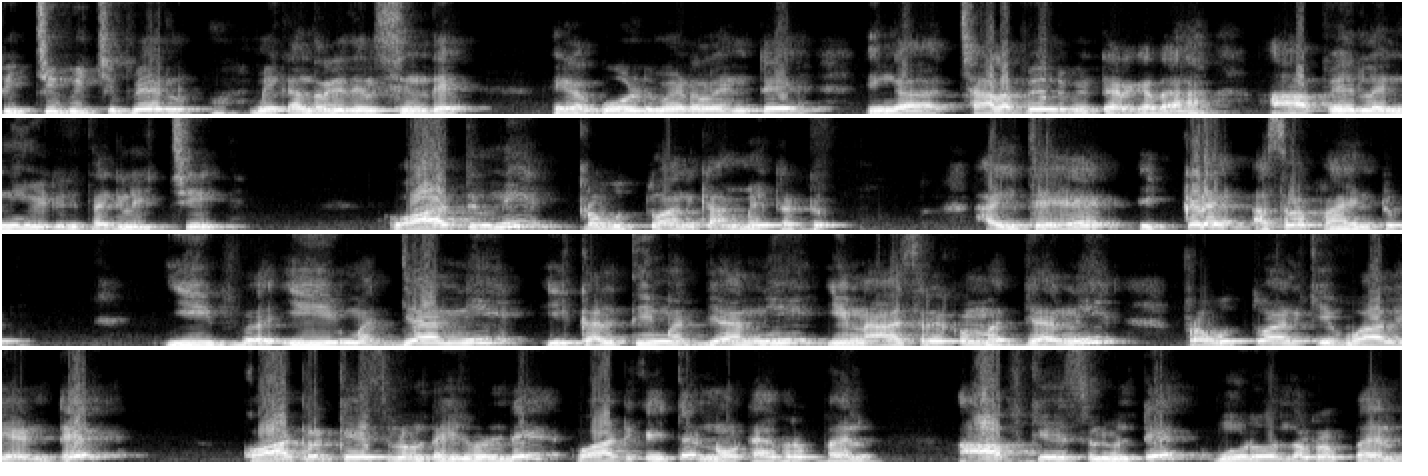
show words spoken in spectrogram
పిచ్చి పిచ్చి పేర్లు మీకు అందరికీ తెలిసిందే. ఇక గోల్డ్ మెడల్ అంటే ఇంకా చాలా పేర్లు పెట్టారు కదా ఆ పేర్లన్నీ వీటికి తగిలిచ్చి వాటిని ప్రభుత్వానికి అమ్మేటట్టు. అయితే ఇక్కడే అసలు పాయింట్. ఈ ఈ మద్యాన్ని ఈ కల్తీ మద్యాన్ని ఈ నాసిరకం మద్యాన్ని ప్రభుత్వానికి ఇవ్వాలి అంటే క్వార్టర్ కేసులు ఉంటాయి చూడండి వాటికైతే నూట యాభై రూపాయలు. హాఫ్ కేసులు ఉంటే మూడు వందల రూపాయలు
